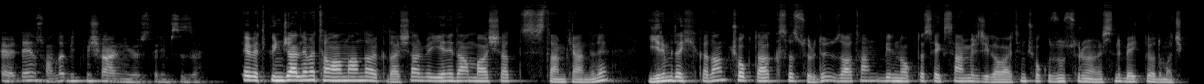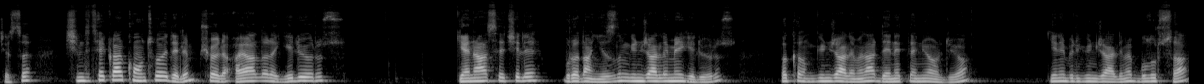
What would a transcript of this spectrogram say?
Evet en sonunda bitmiş halini göstereyim size. Evet güncelleme tamamlandı arkadaşlar ve yeniden başlattı sistem kendini. 20 dakikadan çok daha kısa sürdü. Zaten 1.81 GB'ın çok uzun sürmemesini bekliyordum açıkçası. Şimdi tekrar kontrol edelim. Şöyle ayarlara geliyoruz. Genel seçili. Buradan yazılım güncellemeye geliyoruz. Bakalım güncellemeler denetleniyor diyor. Yeni bir güncelleme bulursa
